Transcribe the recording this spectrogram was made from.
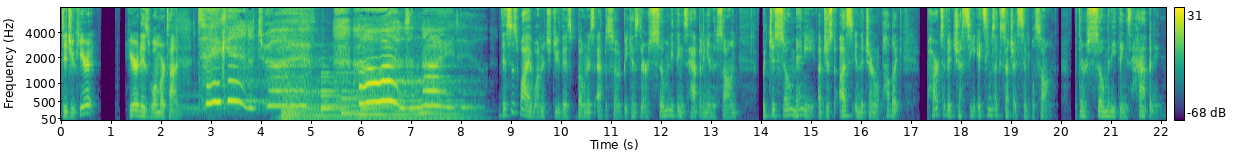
Did you hear it? Here it is one more time. Taking a drive, hours and ideal. This is why I wanted to do this bonus episode because there are so many things happening in the song, but just so many of just us in the general public. Parts of it just seem it seems like such a simple song, but there are so many things happening.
